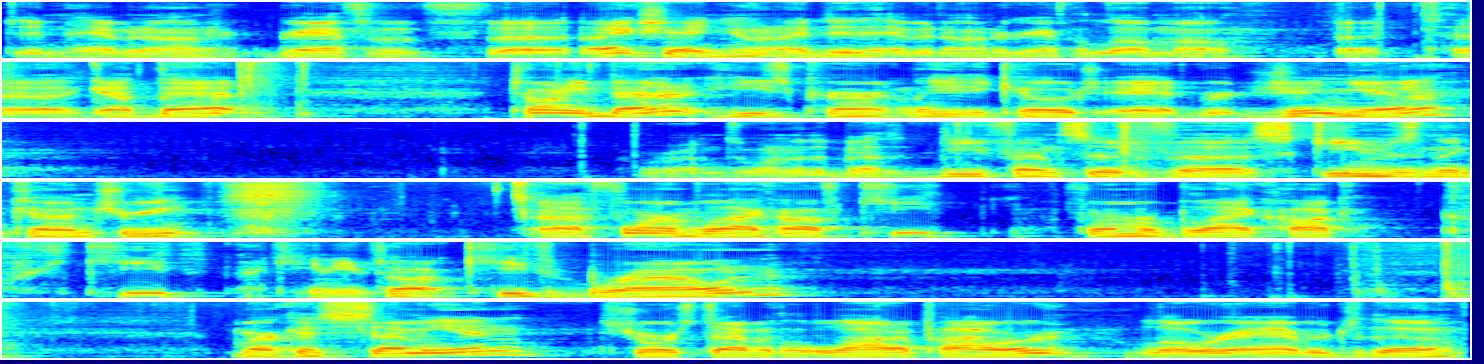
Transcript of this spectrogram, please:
Didn't have an autograph of. Uh, actually, you know what? I did have an autograph of Lomo, but uh, got that. Tony Bennett. He's currently the coach at Virginia. Runs one of the best defensive uh, schemes in the country. Uh, former Blackhawk Keith. Former Blackhawk Keith. I can't even talk. Keith Brown. Marcus Semien, shortstop with a lot of power, lower average though.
